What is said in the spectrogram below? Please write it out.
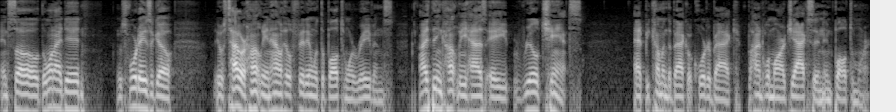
And so the one I did, it was four days ago. It was Tyler Huntley and how he'll fit in with the Baltimore Ravens. I think Huntley has a real chance at becoming the backup quarterback behind Lamar Jackson in Baltimore.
